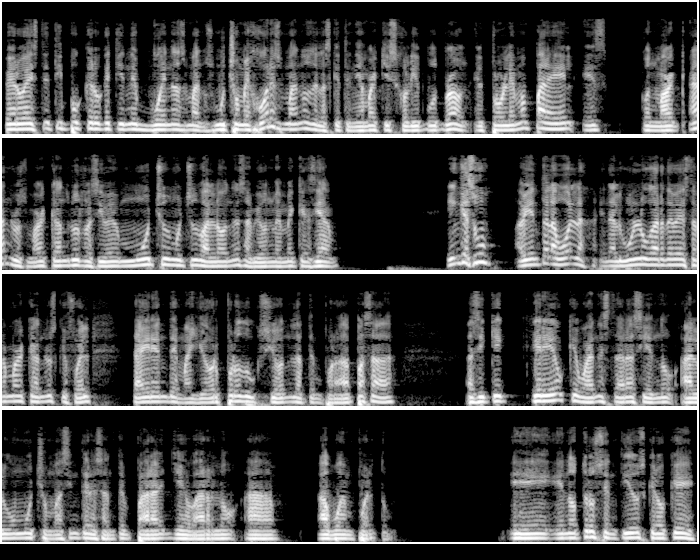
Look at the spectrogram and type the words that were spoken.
pero este tipo creo que tiene buenas manos, mucho mejores manos de las que tenía Marquis Hollywood Brown. El problema para él es con Mark Andrews. Mark Andrews recibe muchos, muchos balones. Había un meme que decía, Ingesu, avienta la bola. En algún lugar debe estar Mark Andrews, que fue el Tyrant de mayor producción la temporada pasada. Así que creo que van a estar haciendo algo mucho más interesante para llevarlo a, buen puerto. Eh, en otros sentidos, creo que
